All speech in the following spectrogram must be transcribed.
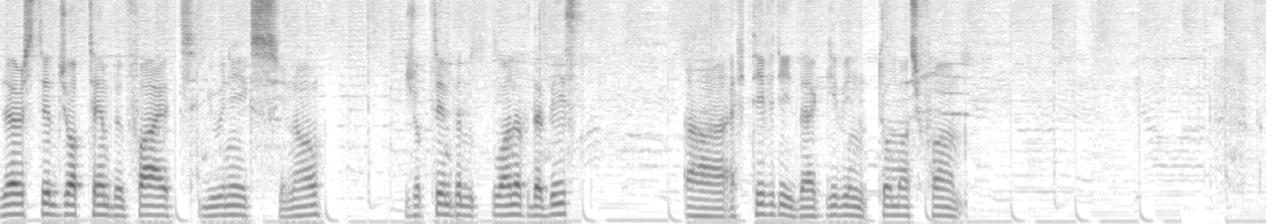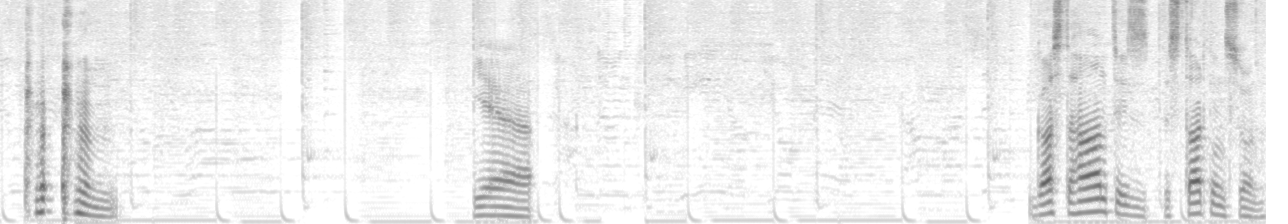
There's still Job Temple fight, uniques, you know. Job Temple, one of the best uh, activity that giving too much fun. yeah. Ghost Hunt is starting soon.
